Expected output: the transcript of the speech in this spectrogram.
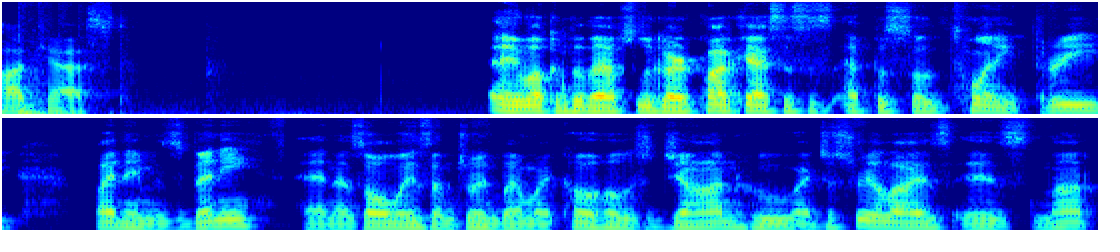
Podcast. Hey, welcome to the Absolute Guard podcast. This is episode 23. My name is Benny, and as always, I'm joined by my co host, John, who I just realized is not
